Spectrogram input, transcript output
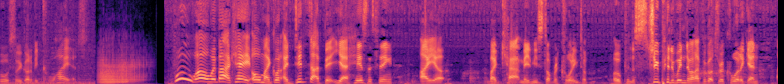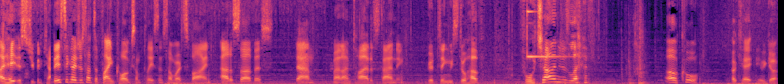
Oh, so we gotta be quiet. Woo! Oh, we're back. Hey, oh my god, I did that bit. Yeah, here's the thing. I, uh, my cat made me stop recording to open the stupid window and I forgot to record again. I hate this stupid cat. Basically, I just had to find Cog someplace and somewhere. It's fine. Out of service. Damn. Man, I'm tired of standing. Good thing we still have four challenges left. Oh, cool. Okay, here we go.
